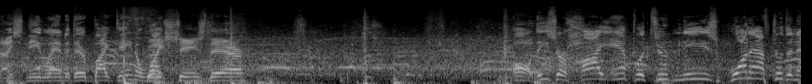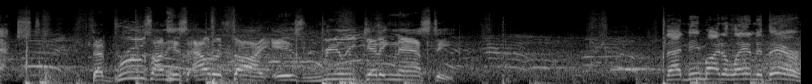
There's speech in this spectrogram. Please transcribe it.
Nice knee landed there by Dana White. Good exchange there. Oh, these are high amplitude knees, one after the next. That bruise on his outer thigh is really getting nasty. That knee might have landed there.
